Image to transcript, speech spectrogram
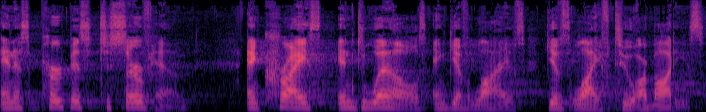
and is purpose to serve Him. and Christ indwells and gives lives, gives life to our bodies.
